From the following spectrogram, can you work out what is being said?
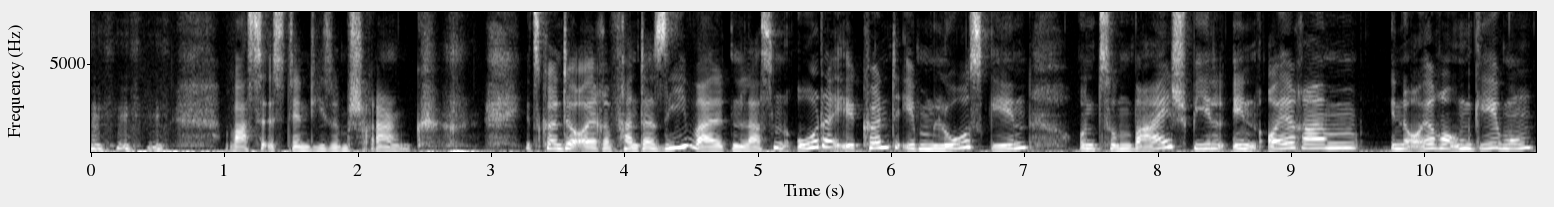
Was ist in diesem Schrank? Jetzt könnt ihr eure Fantasie walten lassen oder ihr könnt eben losgehen und zum Beispiel in eurem, in eurer Umgebung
